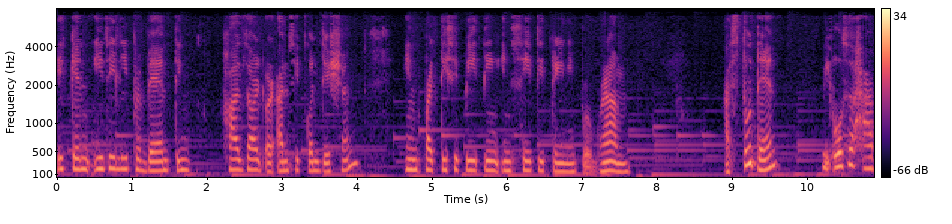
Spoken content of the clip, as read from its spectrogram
it can easily preventing hazard or unsafe condition in participating in safety training program. As student, we also have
